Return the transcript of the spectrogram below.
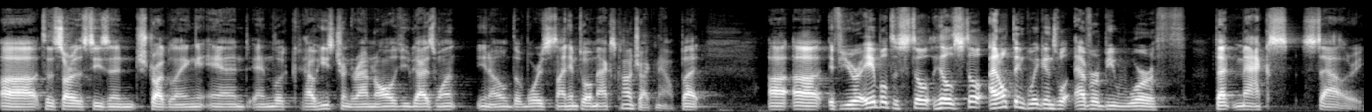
uh, to the start of the season struggling, and and look how he's turned around. And all of you guys want you know the Warriors to sign him to a max contract now, but uh, uh, if you're able to still, he'll still. I don't think Wiggins will ever be worth that max salary,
